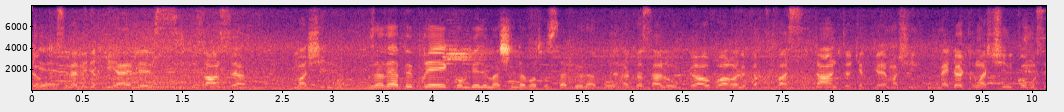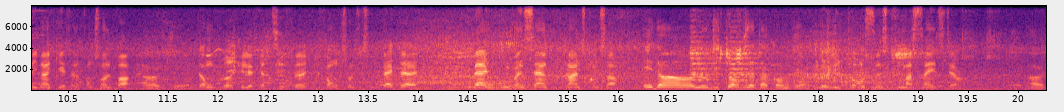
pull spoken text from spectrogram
Donc cela veut dire qu'il y a l'insuffisance machines. Vous avez à peu près combien de machines dans votre salle de labo Dans notre salle, on peut avoir le fertif à 70 quelques machines, mais d'autres machines comme au Sédan qui ça ne fonctionne pas. Donc vous verrez que le fertif euh, qui fonctionne, c'est peut-être 20 ou 25 ou 30 comme ça. Et dans l'auditoire, vous êtes à combien L'auditoire, on s'estime à 100, etc. Ok.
